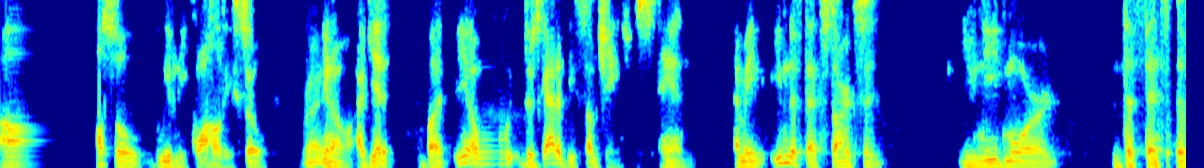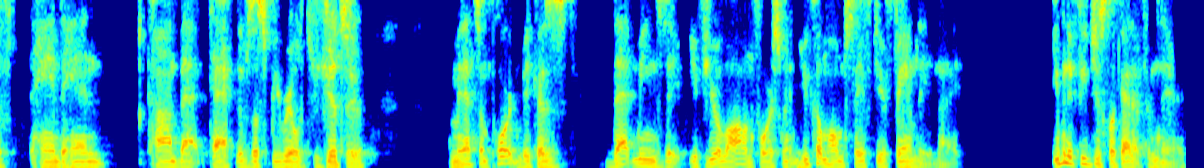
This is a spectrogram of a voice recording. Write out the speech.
I also believe in equality. So, right. you know, I get it. But, you know, there's got to be some changes. And I mean, even if that starts at, you need more defensive hand to hand combat tactics. Let's be real, jujitsu I mean, that's important because that means that if you're law enforcement, you come home safe to your family at night. Even if you just look at it from there,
